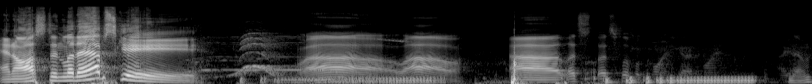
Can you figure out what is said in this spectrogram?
and Austin Ladabsky. Wow, wow. Uh, let's let's flip a coin. You got a coin?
